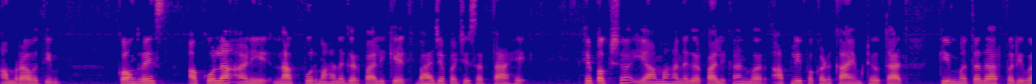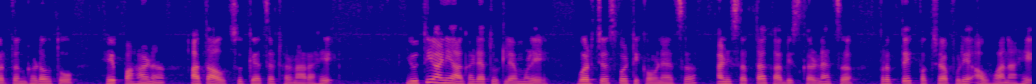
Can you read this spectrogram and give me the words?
अमरावती काँग्रेस अकोला आणि नागपूर महानगरपालिकेत भाजपची सत्ता आहे. हे पक्ष या महानगरपालिकांवर आपली पकड कायम ठेवतात की मतदार परिवर्तन घडवतो हे पाहणं आता औत्सुक्याचं ठरणार आहे. युती आणि आघाड्या तुटल्यामुळे वर्चस्व टिकवण्याचं आणि सत्ता काबीज करण्याचं प्रत्येक पक्षापुढे आव्हान आहे.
